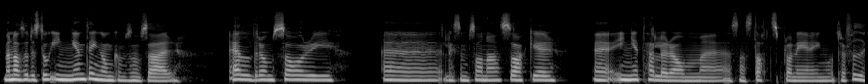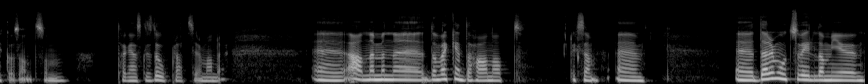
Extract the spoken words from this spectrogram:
Men alltså det stod ingenting om som så här äldreomsorg, eh, liksom sådana saker. Eh, inget heller om eh, stadsplanering och trafik och sånt som tar ganska stor plats i de andra. Ja, nej men eh, de verkar inte ha något, liksom. Eh, Eh, däremot så vill de ju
